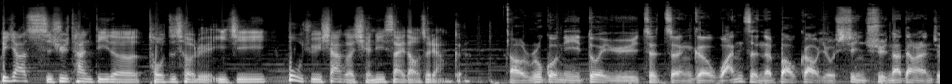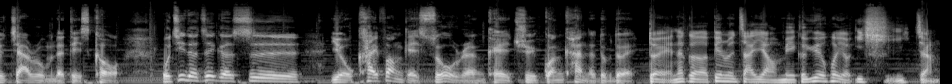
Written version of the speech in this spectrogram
币价持续探低的投资策略，以及布局下个潜力赛道这两个。哦，如果你对于这整个完整的报告有兴趣，那当然就加入我们的 Discord。我记得这个是有开放给所有人可以去观看的，对不对？对，那个辩论摘要每个月会有一期这样。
